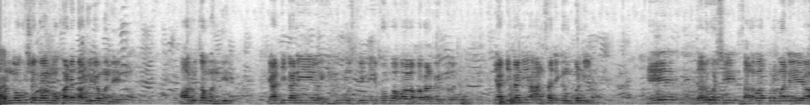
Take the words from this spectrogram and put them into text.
आपण बघू शकता मोखाड्या तालुक्यामध्ये मारूचं मंदिर या ठिकाणी हिंदू मुस्लिम एकोपा बघा- बघायला भेटतोय या ठिकाणी अन्सारी कंपनी हे दरवर्षी अ,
